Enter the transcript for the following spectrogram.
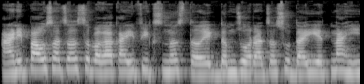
आणि पावसाचं असं बघा काही फिक्स नसतं एकदम जोराचा सुद्धा येत नाही.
